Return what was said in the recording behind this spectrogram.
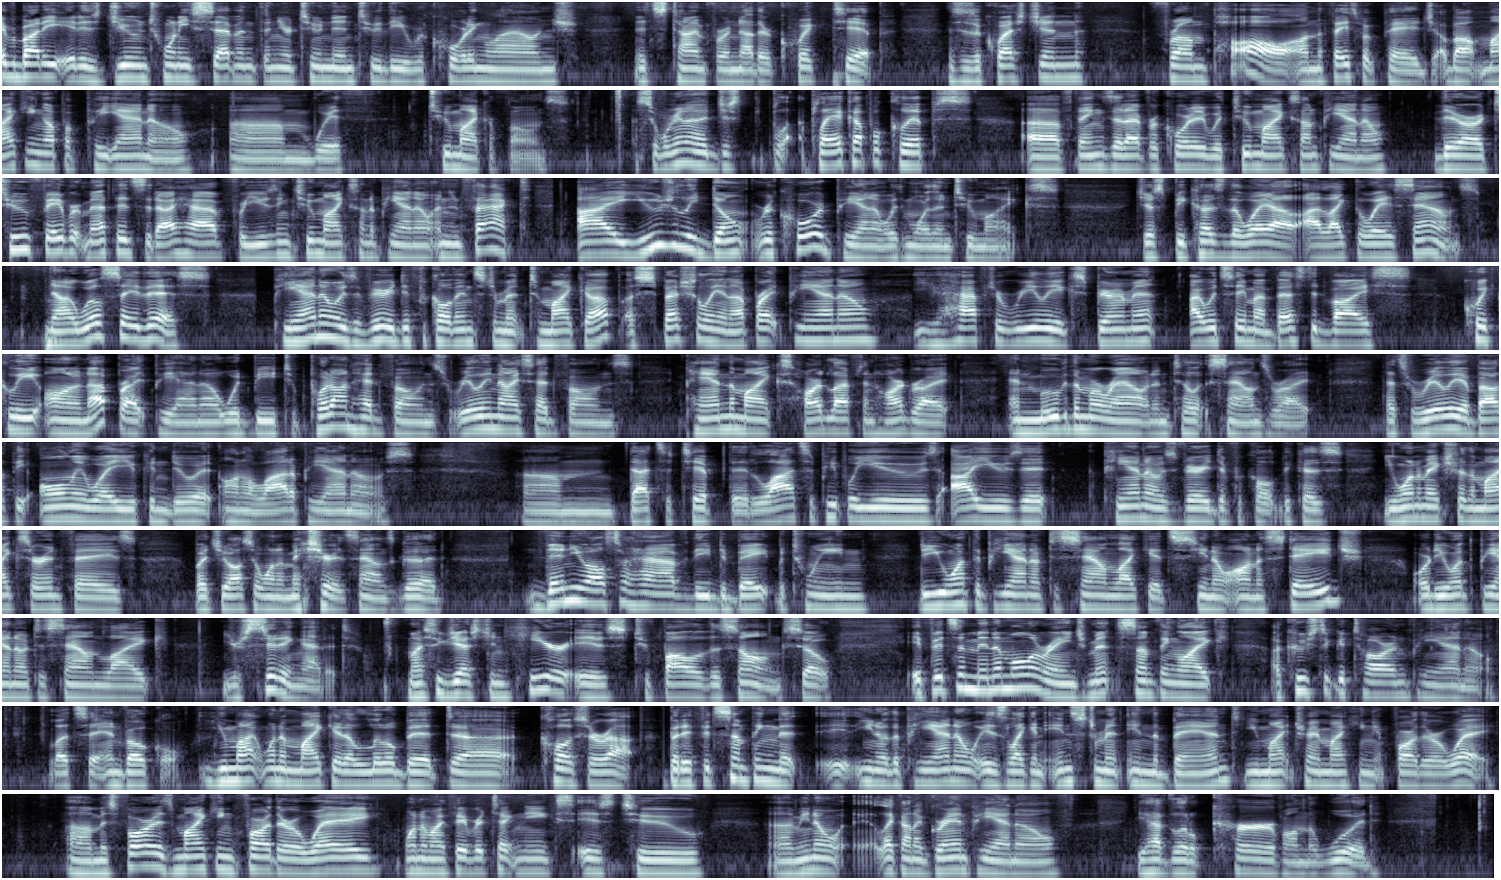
Everybody, it is June 27th, and you're tuned into the Recording Lounge. It's time for another quick tip. This is a question from Paul on the Facebook page about miking up a piano um, with two microphones. So, we're to just pl- play a couple clips of things that I've recorded with two mics on piano. There are two favorite methods that I have for using two mics on a piano, and in fact, I usually don't record piano with more than two mics just because of the way I, I like the way it sounds. Now, I will say this piano is a very difficult instrument to mic up, especially an upright piano. You have to really experiment. I would say my best advice quickly on an upright piano would be to put on headphones, really nice headphones, pan the mics hard left and hard right, and move them around until it sounds right. That's really about the only way you can do it on a lot of pianos. Um, that's a tip that lots of people use. I use it piano is very difficult because you want to make sure the mics are in phase, but you also want to make sure it sounds good. Then you also have the debate between do you want the piano to sound like it's, you know, on a stage or do you want the piano to sound like you're sitting at it? My suggestion here is to follow the song. So, if it's a minimal arrangement, something like acoustic guitar and piano, let's say, and vocal, you might want to mic it a little bit uh, closer up. But if it's something that, you know, the piano is like an instrument in the band, you might try miking it farther away. Um, as far as miking farther away, one of my favorite techniques is to, um, you know, like on a grand piano, you have the little curve on the wood.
